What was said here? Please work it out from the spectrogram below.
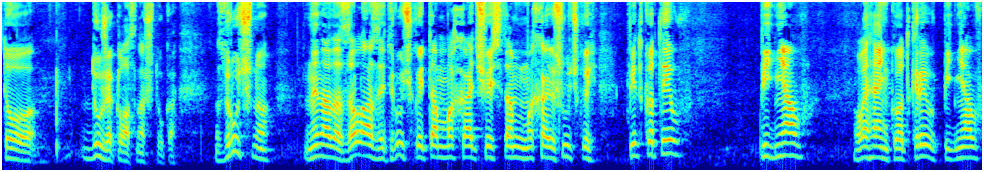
то дуже класна штука. Зручно, не треба залазити ручкою, там махати, щось там махаєш ручкою. Підкотив, підняв, легенько відкрив, підняв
